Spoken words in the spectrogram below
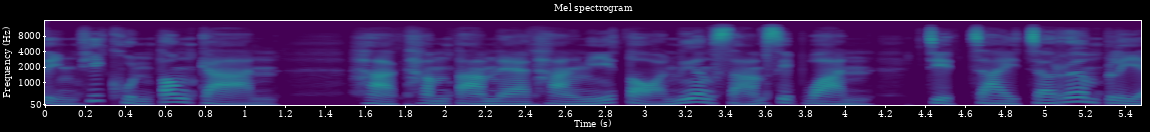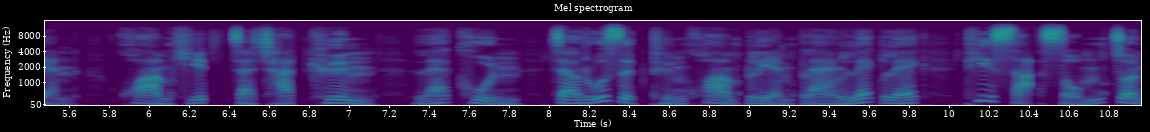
สิ่งที่คุณต้องการ หากทำตามแนวทางนี้ต่อเนื่อง 30 วัน จิตใจจะเริ่มเปลี่ยน ความคิดจะชัดขึ้น และคุณจะรู้สึกถึงความเปลี่ยนแปลงเล็กๆ ที่สะสมจน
